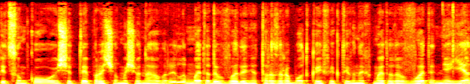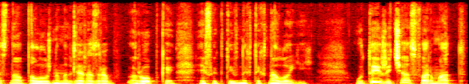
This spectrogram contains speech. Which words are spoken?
підсумковуючи те, про що ми ще не говорили, методи введення та розробка ефективних методів введення є основоположними для розробки ефективних технологій. У той же час формат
